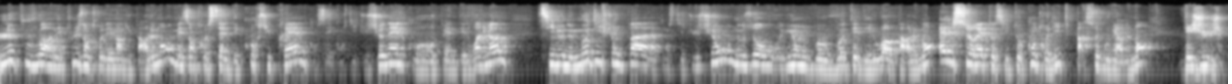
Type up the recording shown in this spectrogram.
le pouvoir n'est plus entre les mains du Parlement, mais entre celles des cours suprêmes, Conseil constitutionnel, Cour européenne des droits de l'homme. Si nous ne modifions pas la Constitution, nous aurions beau voter des lois au Parlement, elles seraient aussitôt contredites par ce gouvernement des juges.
